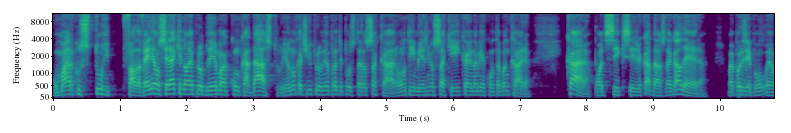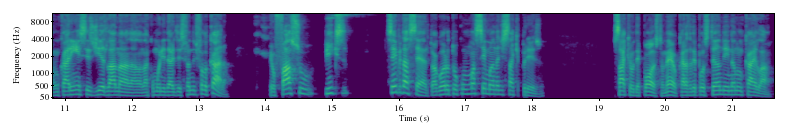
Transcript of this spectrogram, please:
O Marcos Turri fala, velhão, será que não é problema com cadastro? Eu nunca tive problema para depositar ou sacar. Ontem mesmo eu saquei e caiu na minha conta bancária. Cara, pode ser que seja cadastro da galera. Mas, por exemplo, um carinha esses dias lá na, na, na comunidade desse fundo, ele falou, cara, eu faço Pix, sempre dá certo. Agora eu tô com uma semana de saque preso saque o depósito, né? O cara tá depositando e ainda não cai lá.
